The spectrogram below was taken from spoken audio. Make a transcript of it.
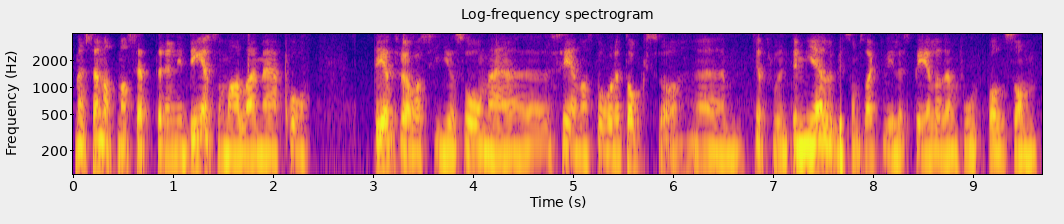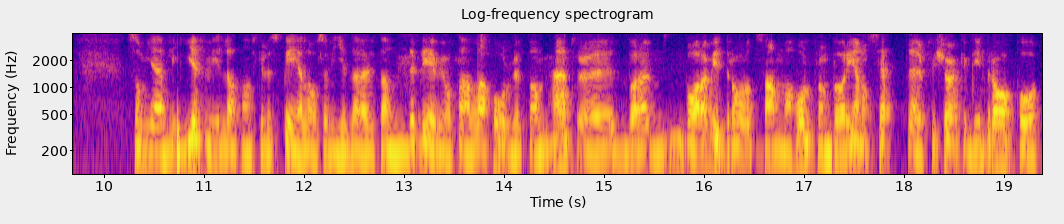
Men sen att man sätter en idé som alla är med på. Det tror jag var si och så med senaste året också. Jag tror inte Mjällby som sagt ville spela den fotboll som som Gävle IF ville att man skulle spela och så vidare. Utan det blev ju åt alla håll. Utan här tror jag bara, bara vi drar åt samma håll från början och sätter, försöker bli bra på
